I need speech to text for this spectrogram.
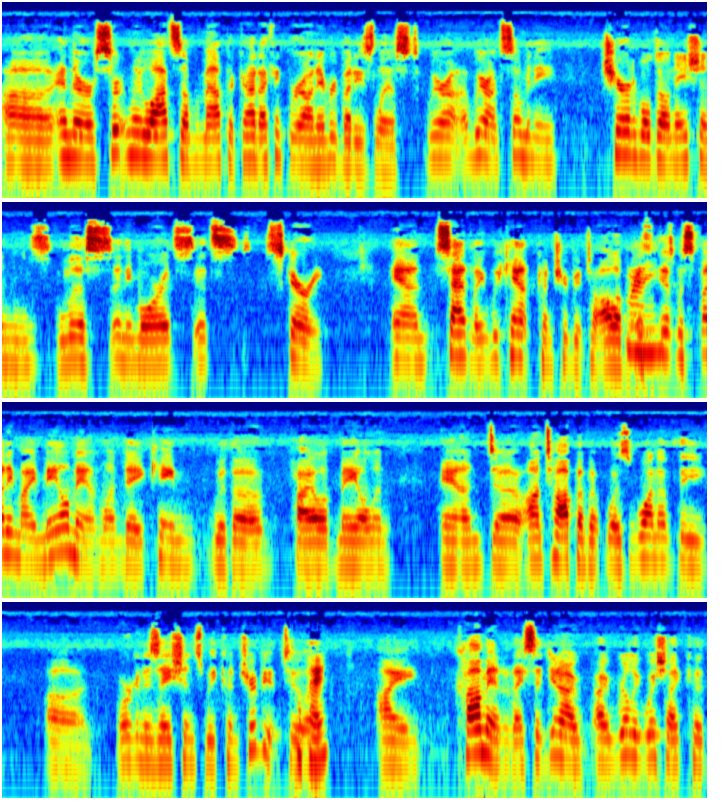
uh, and there are certainly lots of them out there. God, I think we're on everybody's list. We're on, we're on so many charitable donations lists anymore. It's it's scary, and sadly, we can't contribute to all of them. It- Right. It, was funny. My mailman one day came with a pile of mail, and and uh, on top of it was one of the uh, organizations we contribute to. Okay. I commented. I said, you know, I, I really wish I could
